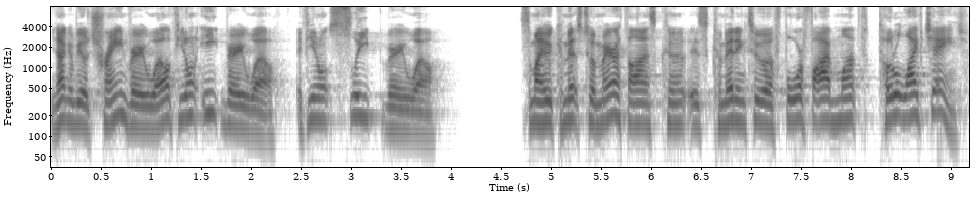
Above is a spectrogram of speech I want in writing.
You're not going to be able to train very well if you don't eat very well, if you don't sleep very well. Somebody who commits to a marathon is, co- is committing to a four or five month total life change.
